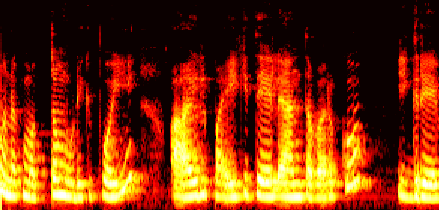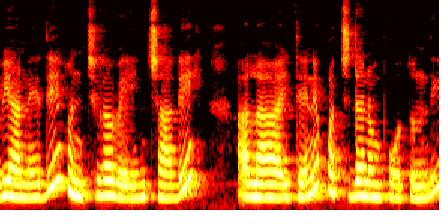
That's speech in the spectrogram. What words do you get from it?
మనకు మొత్తం ఉడికిపోయి ఆయిల్ పైకి తేలేంత వరకు ఈ గ్రేవీ అనేది మంచిగా వేయించాలి. అలా అయితేనే పచ్చిదనం పోతుంది.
